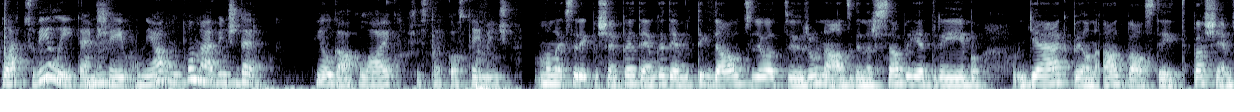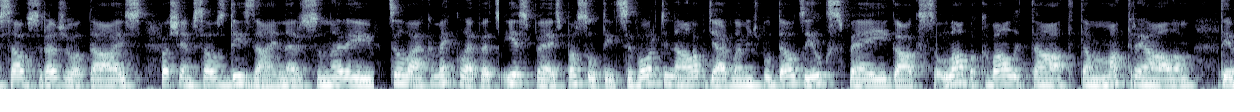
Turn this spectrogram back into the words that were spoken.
plecu vielītēm mm. šīm, un, ja, un tomēr viņš der ilgāku laiku šis kostīmiņš. Man liekas, arī par šiem pēdējiem gadiem ir tik daudz ļoti runāts gan ar sabiedrību, jēgpilni atbalstīt pašiem savus ražotājus, pašiem savus dizainerus, un arī cilvēki meklē pēc iespējas pasūtīt sev oriģinālu apģērbu, lai viņš būtu daudz ilgspējīgāks, laba kvalitāte tam materiālam. Tie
